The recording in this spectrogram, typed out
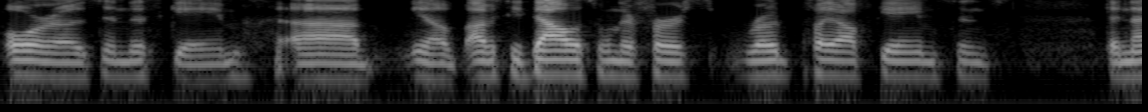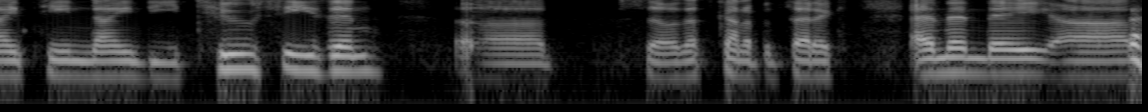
auras in this game. Uh, you know, obviously Dallas won their first road playoff game since the 1992 season. Uh, so that's kind of pathetic. And then they uh,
